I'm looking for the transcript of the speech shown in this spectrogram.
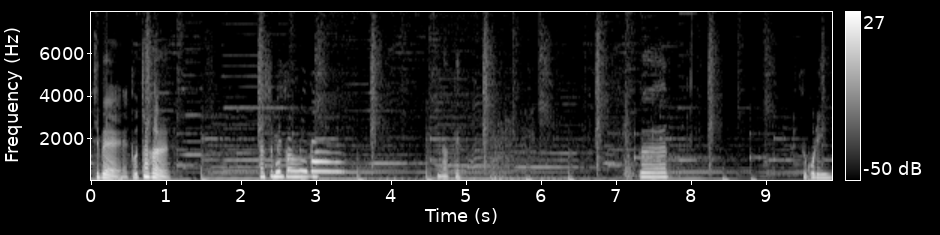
집에 도착을 했습니다. 했습니다. 이렇게. 끝. 수고링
